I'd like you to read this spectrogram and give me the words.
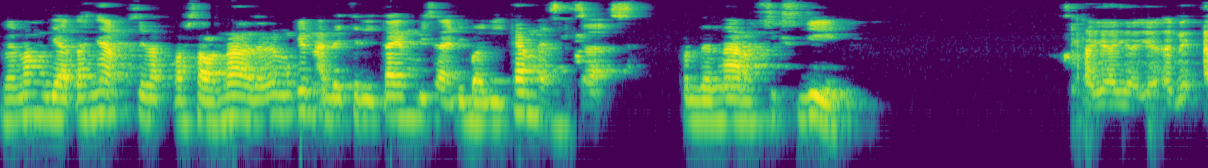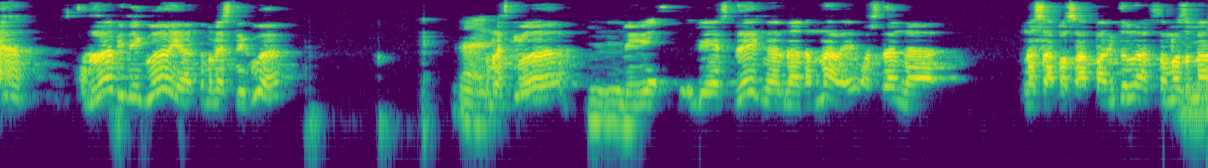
Memang jatuhnya sifat personal tapi mungkin ada cerita yang bisa dibagikan nggak nih ke pendengar 6G Ah, iya iya iya. Ini sebenarnya bini gue ya teman SD gue nah teman SD gue di, di SD nggak nggak kenal ya maksudnya nggak nggak sapa-sapa gitu lah sama-sama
